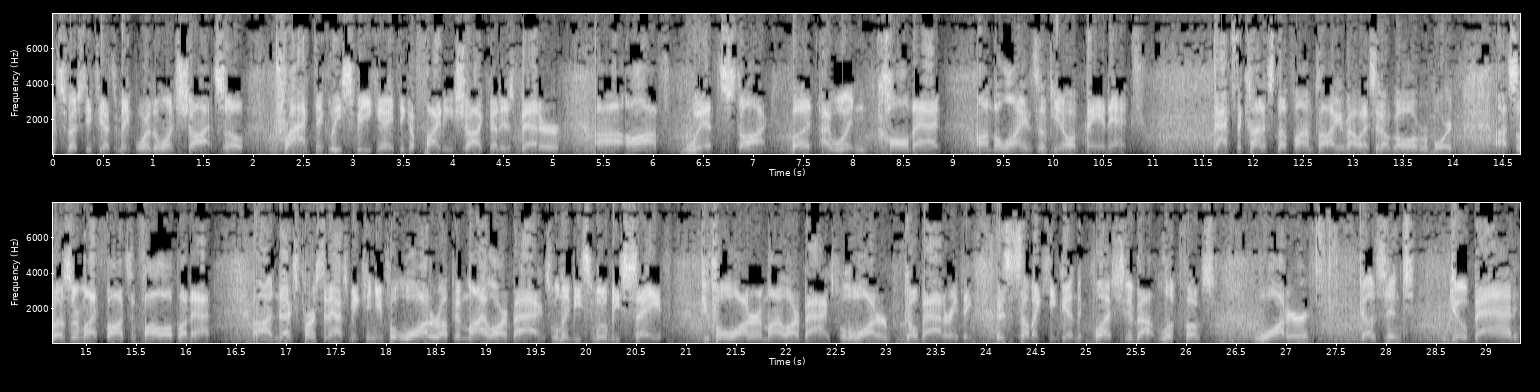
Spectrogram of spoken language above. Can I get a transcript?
especially if you have to make more than one shot. So, practically speaking, I think a fighting shotgun is better uh, off with stock, but I wouldn't call that on the lines of you know a bayonet That's the kind of stuff I'm talking about when I say don't go overboard. Uh, so those are my thoughts and follow up on that. Uh, next person asked me, can you put water up in mylar bags? Will they be will it be safe if you put water in mylar bags? Will the water go bad or anything? This is something I keep getting the question about. Look, folks, water doesn't go bad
